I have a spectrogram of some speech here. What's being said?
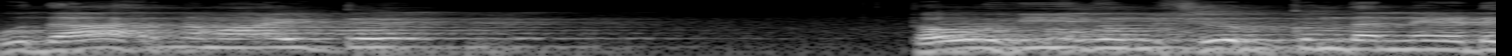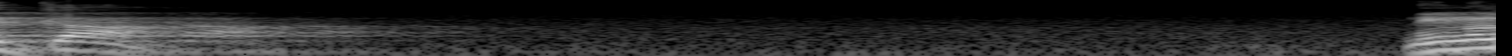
ഉദാഹരണമായിട്ട് തൗഹീദും ഷിർക്കും തന്നെ എടുക്കാം. നിങ്ങൾ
